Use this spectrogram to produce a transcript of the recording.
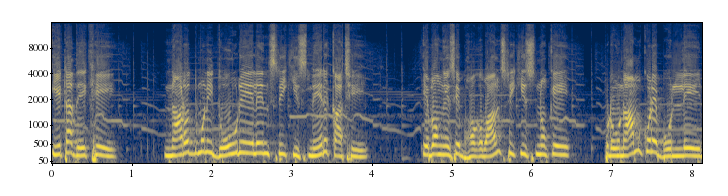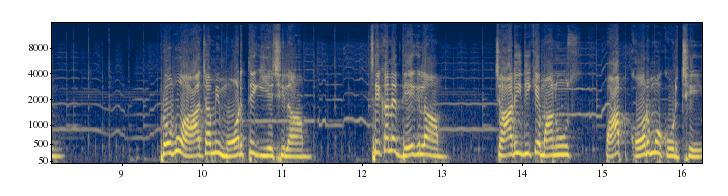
এটা দেখে নারদমণি দৌড়ে এলেন শ্রীকৃষ্ণের কাছে এবং এসে ভগবান শ্রীকৃষ্ণকে প্রণাম করে বললেন প্রভু, আজ আমি মরতে গিয়েছিলাম। সেখানে দেখলাম চারিদিকে মানুষ পাপ কর্ম করছে।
